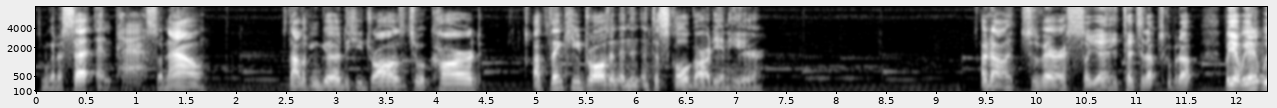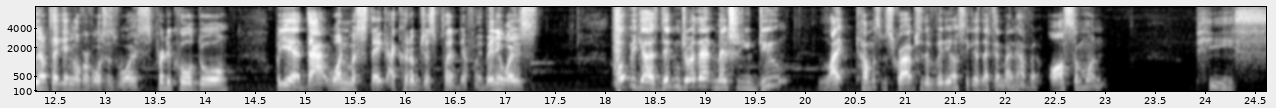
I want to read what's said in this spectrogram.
So I'm going to set and pass. So now, it's not looking good. He draws into a card. I think he draws in, in, into Skull Guardian here. Oh, no, Sauravis. So, yeah, he takes it up, scoop it up. But, yeah, we, we end up taking over Voiceless Voice. Pretty cool duel. But, yeah, that one mistake, I could have just played it differently. But, anyways, hope you guys did enjoy that. Make sure you do like, comment, subscribe to the video. See you guys next time, and Have an awesome one. Peace.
